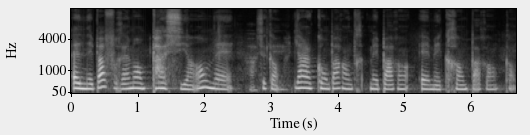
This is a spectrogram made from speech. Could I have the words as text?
elle n'est pas vraiment patient, mais c'est Ok. comme, il y a un combat entre mes parents et mes grands-parents. Comme.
